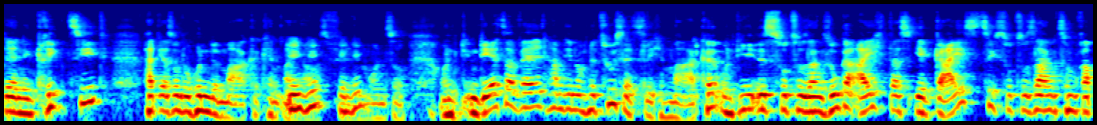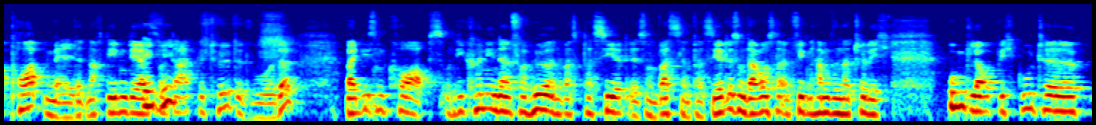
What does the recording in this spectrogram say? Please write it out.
der in den Krieg zieht, hat ja so eine Hundemarke, kennt man mhm, ja aus Filmen mhm. und so. Und in dieser Welt haben die noch eine zusätzliche Marke und die ist sozusagen so geeicht, dass ihr Geist sich sozusagen zum Rapport meldet, nachdem der mhm. Soldat getötet wurde bei diesem Korps und die können ihn dann verhören, was passiert ist und was denn passiert ist und daraus entwickeln haben sie natürlich unglaublich gute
